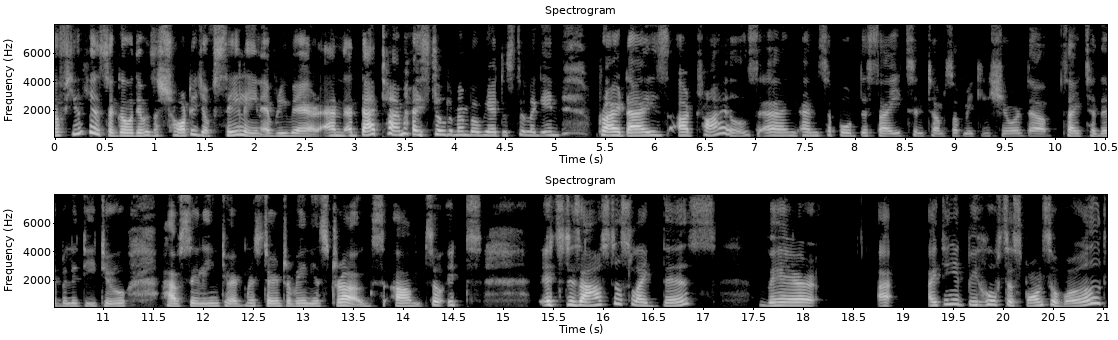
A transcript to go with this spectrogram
a few years ago, there was a shortage of saline everywhere. And at that time, I still remember we had to still again prioritize our trials and, and support the sites in terms of making sure the sites had the ability to have saline to administer intravenous drugs. Um, so it's it's disasters like this where I, I think it behooves the sponsor world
